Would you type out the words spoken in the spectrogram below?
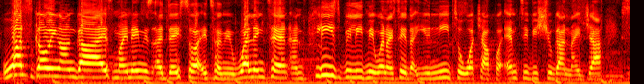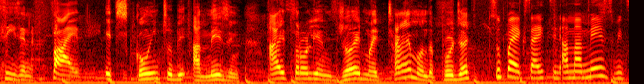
What's going on guys? My name is Adesua Etomi Wellington and please believe me when I say that you need to watch out for MTV Shuga Naija Season 5. It's going to be amazing. I thoroughly enjoyed my time on the project. Super exciting. I'm amazed with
